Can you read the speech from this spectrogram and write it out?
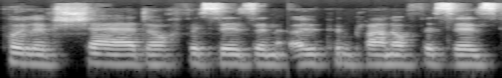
full of shared offices and open plan offices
